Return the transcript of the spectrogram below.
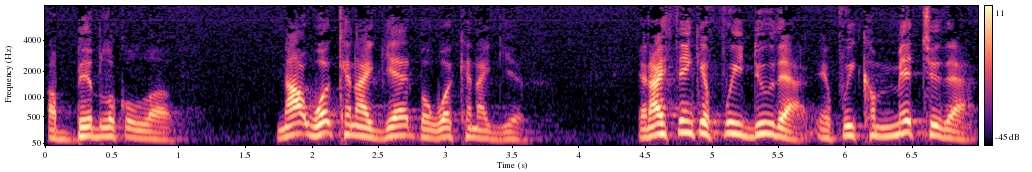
a biblical love. Not what can I get, but what can I give. And I think if we do that, if we commit to that,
